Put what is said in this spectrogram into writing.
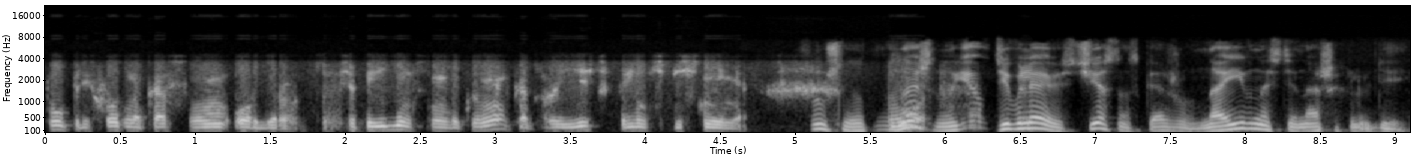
по приходно-кассовому ордеру. То есть это единственный документ, который есть в принципе с ними. Слушай, вот, вот. знаешь, ну я удивляюсь, честно скажу, наивности наших людей.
